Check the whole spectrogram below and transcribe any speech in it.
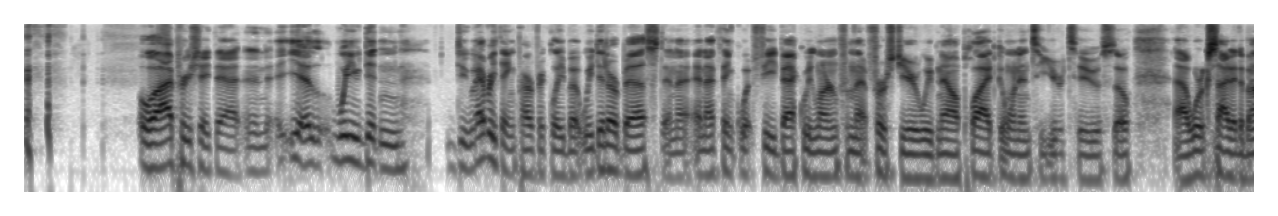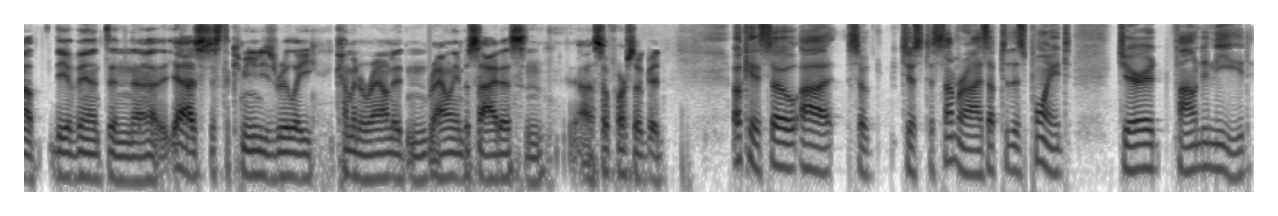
Well i appreciate that. And yeah we didn't do everything perfectly, but we did our best, and and I think what feedback we learned from that first year we've now applied going into year two. So uh, we're excited about the event, and uh, yeah, it's just the community's really coming around it and rallying beside us, and uh, so far so good. Okay, so uh, so just to summarize, up to this point, Jared found a need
